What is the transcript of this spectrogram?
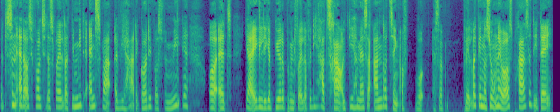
Og det, sådan er det også i forhold til deres forældre. Det er mit ansvar, at vi har det godt i vores familie, og at jeg ikke ligger byrder på mine forældre, for de har travlt, de har masser af andre ting. Og hvor, altså, forældregenerationen er jo også presset i dag.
